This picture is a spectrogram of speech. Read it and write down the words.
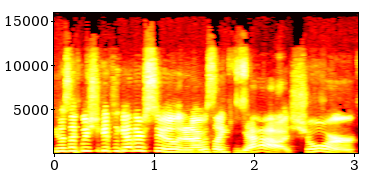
he was like, We should get together soon. And I was like, Yeah, sure.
